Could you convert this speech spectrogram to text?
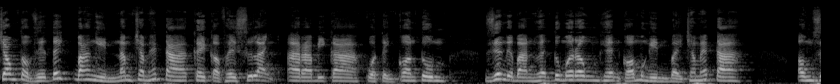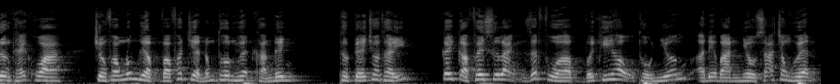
Trong tổng diện tích 3.500 ha cây cà phê sứ lạnh Arabica của tỉnh Con Tum, riêng địa bàn huyện Tumorong hiện có 1.700 ha. Ông Dương Thái Khoa, trưởng phòng nông nghiệp và phát triển nông thôn huyện khẳng định, thực tế cho thấy cây cà phê sứ lạnh rất phù hợp với khí hậu thổ nhưỡng ở địa bàn nhiều xã trong huyện.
